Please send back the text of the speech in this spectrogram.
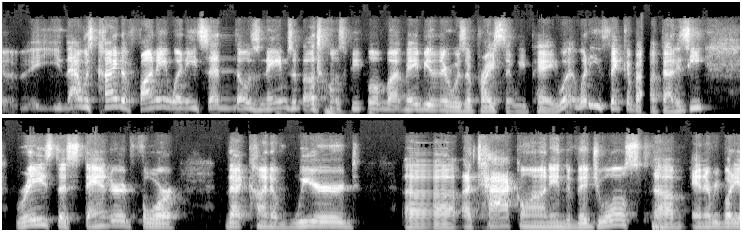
uh, that was kind of funny when he said those names about those people, but maybe there was a price that we paid. What, what do you think about that? Has he raised the standard for that kind of weird uh, attack on individuals, um, and everybody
